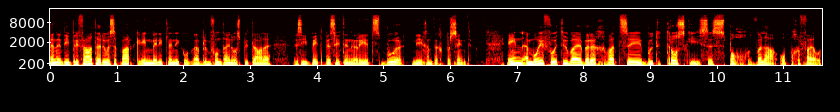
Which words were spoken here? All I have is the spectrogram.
In die private Rosepark en Medikliniek eh, Bloemfontein hospitale is die bedbesetting reeds bo 90%. En 'n mooi foto by 'n berig wat sê Boet Troski se spog villa opgevuil.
